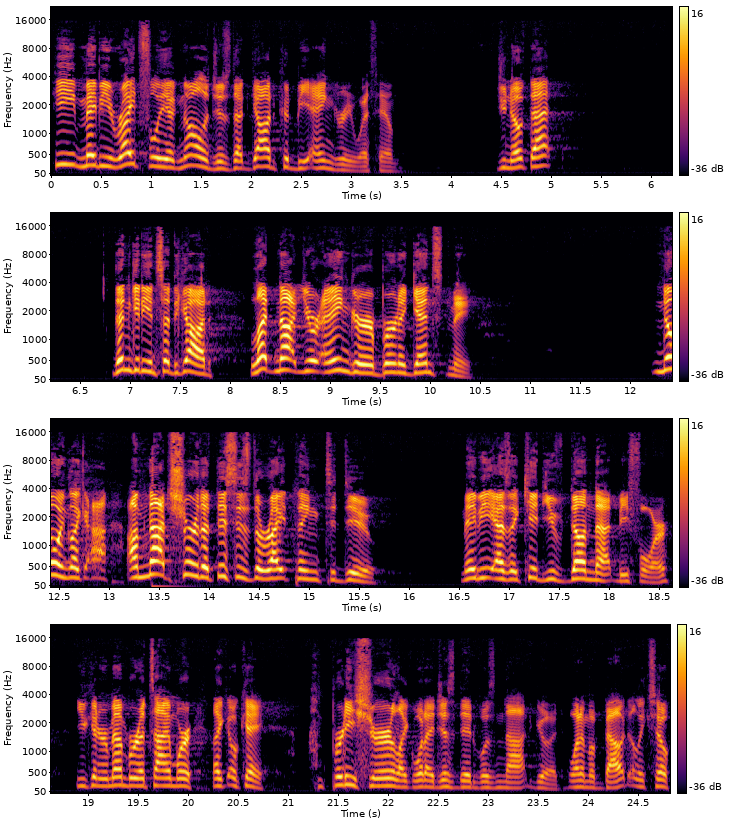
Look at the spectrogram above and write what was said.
he maybe rightfully acknowledges that God could be angry with him. Did you note that? Then Gideon said to God, Let not your anger burn against me. Knowing, like, I, am not sure that this is the right thing to do. Maybe as a kid you've done that before. You can remember a time where, like, okay, I'm pretty sure, like, what I just did was not good. What I'm about, like, so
